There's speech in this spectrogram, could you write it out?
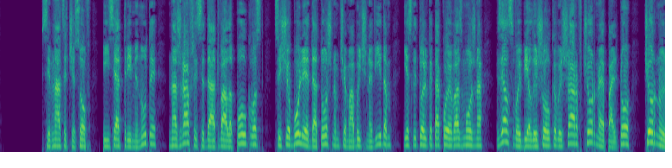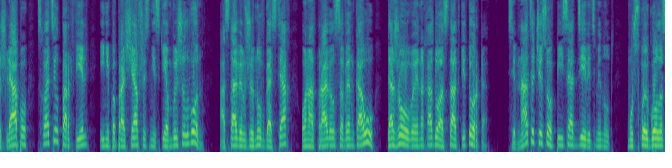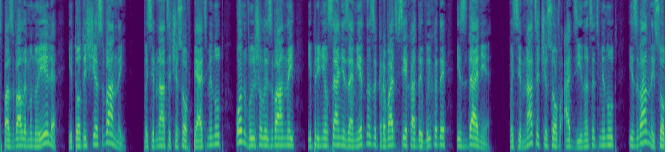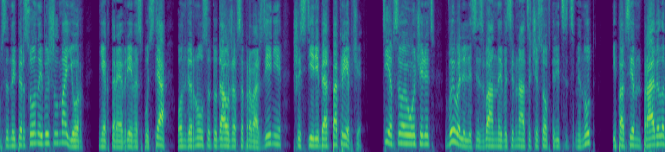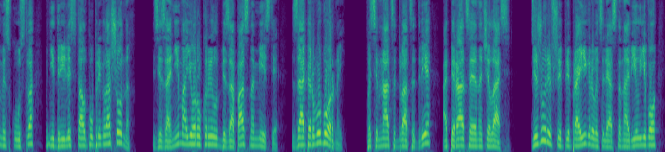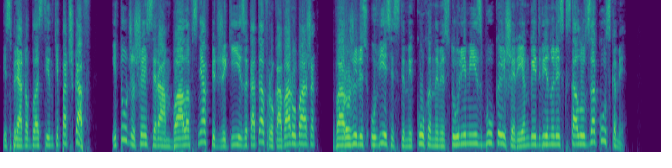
17 часов 53 минуты нажравшийся до отвала полквост с еще более дотошным, чем обычно видом, если только такое возможно, взял свой белый шелковый шарф, черное пальто, черную шляпу, схватил портфель и, не попрощавшись ни с кем, вышел вон. Оставив жену в гостях, он отправился в НКУ, дожевывая на ходу остатки торта. 17 часов 59 минут мужской голос позвал Эммануэля, и тот исчез в ванной. 18 часов 5 минут он вышел из ванной и принялся незаметно закрывать все ходы-выходы из здания. 18 часов 11 минут из ванной собственной персоной вышел майор. Некоторое время спустя он вернулся туда уже в сопровождении шести ребят покрепче. Те, в свою очередь, вывалились из ванной 18 часов 30 минут и по всем правилам искусства внедрились в толпу приглашенных. Зизани майор укрыл в безопасном месте, запер в уборной. В 18.22 операция началась. Дежуривший при проигрывателе остановил его и спрятал пластинки под шкаф. И тут же шестеро амбалов, сняв пиджаки и закатав рукава рубашек, вооружились увесистыми кухонными стульями из бука и шеренгой двинулись к столу с закусками.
